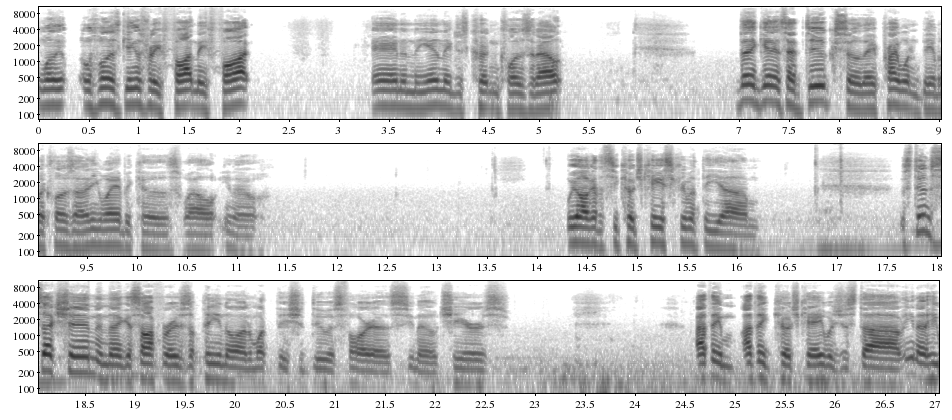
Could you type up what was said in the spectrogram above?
well, it was one of those games where they fought and they fought, and in the end they just couldn't close it out then again, it's at Duke, so they probably wouldn't be able to close out anyway because, well, you know, we all got to see Coach K scream at the um, the student section, and I guess offer his opinion on what they should do as far as you know cheers. I think I think Coach K was just uh, you know he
